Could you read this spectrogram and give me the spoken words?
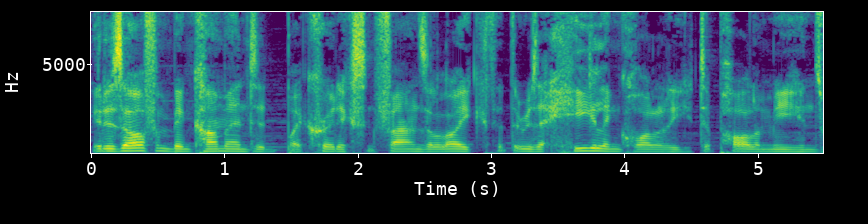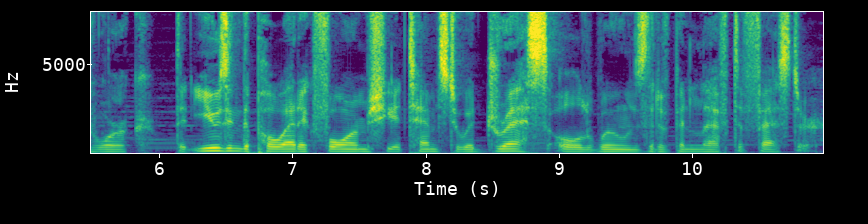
It has often been commented by critics and fans alike that there is a healing quality to Paula Meehan's work. That using the poetic form, she attempts to address old wounds that have been left to fester.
